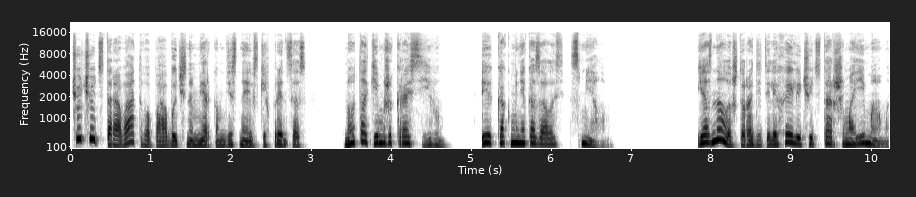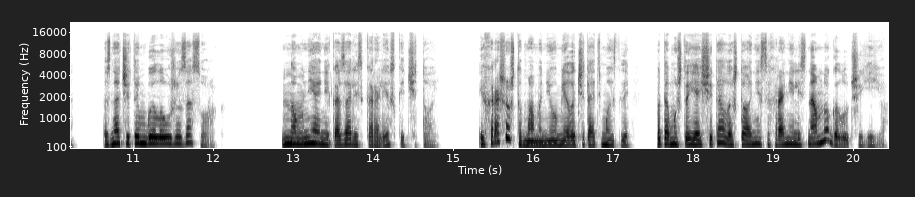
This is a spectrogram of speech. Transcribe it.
Чуть-чуть староватого по обычным меркам диснеевских принцесс, но таким же красивым и, как мне казалось, смелым. Я знала, что родители Хейли чуть старше моей мамы, значит, им было уже за сорок. Но мне они казались королевской читой. И хорошо, что мама не умела читать мысли, потому что я считала, что они сохранились намного лучше ее.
